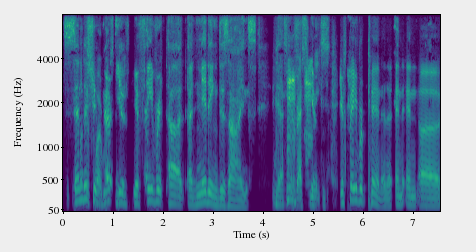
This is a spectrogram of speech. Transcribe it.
Send us your, for a ver- recipe. your your favorite uh, uh, knitting designs. Yes, recipes. Your favorite pin and and and uh,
